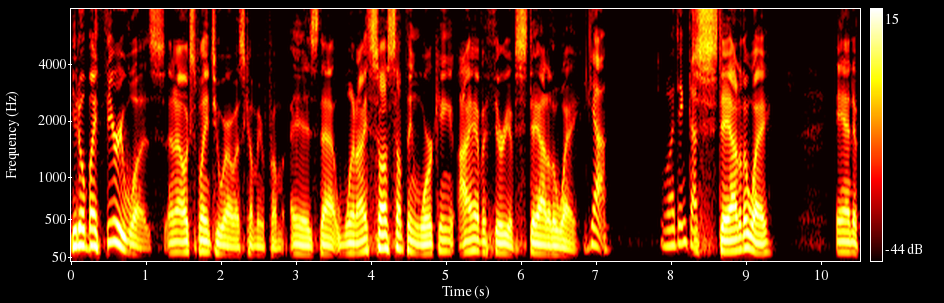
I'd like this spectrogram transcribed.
You know, my theory was, and I'll explain to you where I was coming from, is that when I saw something working, I have a theory of stay out of the way. Yeah. Well, I think that's Just stay out of the way. And if,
